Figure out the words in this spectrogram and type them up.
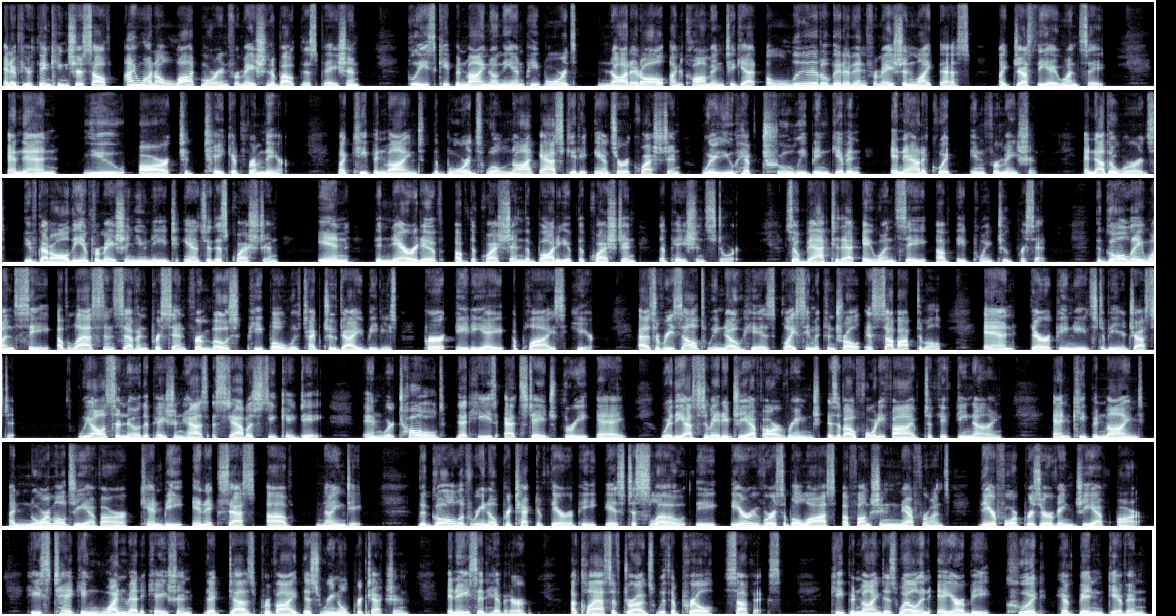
And if you're thinking to yourself, I want a lot more information about this patient, Please keep in mind on the NP boards, not at all uncommon to get a little bit of information like this, like just the A1C. And then you are to take it from there. But keep in mind, the boards will not ask you to answer a question where you have truly been given inadequate information. In other words, you've got all the information you need to answer this question in the narrative of the question, the body of the question, the patient's story. So back to that A1C of 8.2%. The goal A1C of less than 7% for most people with type 2 diabetes per ADA applies here. As a result, we know his glycemic control is suboptimal and therapy needs to be adjusted. We also know the patient has established CKD and we're told that he's at stage 3A, where the estimated GFR range is about 45 to 59. And keep in mind, a normal GFR can be in excess of 90. The goal of renal protective therapy is to slow the irreversible loss of function nephrons, therefore preserving GFR. He's taking one medication that does provide this renal protection, an ACE inhibitor, a class of drugs with a pril suffix. Keep in mind as well, an ARB could have been given.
